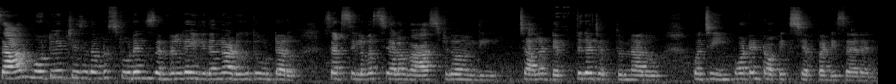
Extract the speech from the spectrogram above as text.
సార్ మోటివేట్ చేసేటప్పుడు స్టూడెంట్స్ జనరల్గా ఈ విధంగా అడుగుతూ ఉంటారు. సార్ సిలబస్ చాలా వాస్ట్గా ఉంది చాలా డెప్త్గా చెప్తున్నారు కొంచెం ఇంపార్టెంట్ టాపిక్స్ చెప్పండి సార్ అని.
